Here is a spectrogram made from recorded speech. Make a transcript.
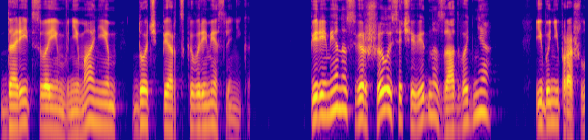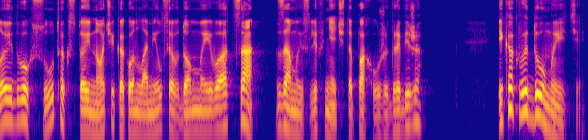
дарить своим вниманием дочь перцкого ремесленника? Перемена свершилась, очевидно, за два дня, ибо не прошло и двух суток с той ночи, как он ломился в дом моего отца, замыслив нечто похуже грабежа. И как вы думаете,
